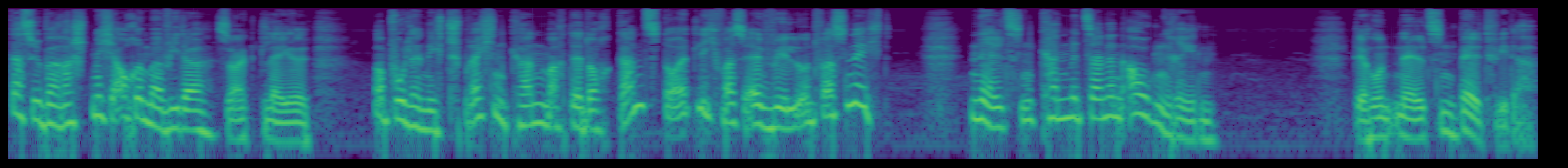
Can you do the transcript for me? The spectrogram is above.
das überrascht mich auch immer wieder, sagt Lael. Obwohl er nicht sprechen kann, macht er doch ganz deutlich, was er will und was nicht. Nelson kann mit seinen Augen reden. Der Hund Nelson bellt wieder.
